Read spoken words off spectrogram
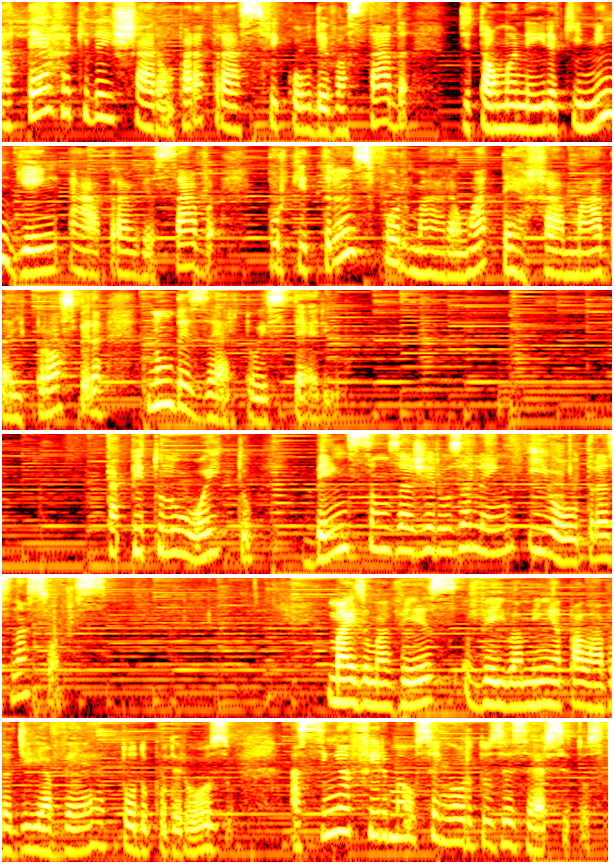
a terra que deixaram para trás ficou devastada, de tal maneira que ninguém a atravessava, porque transformaram a terra amada e próspera num deserto estéril. Capítulo 8 Bênçãos a Jerusalém e outras nações. Mais uma vez veio a minha palavra de Yahvé, Todo-Poderoso, assim afirma o Senhor dos Exércitos:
